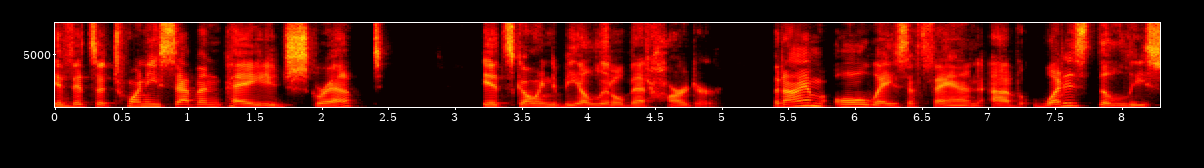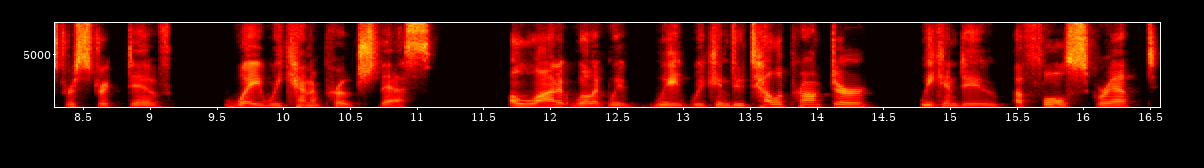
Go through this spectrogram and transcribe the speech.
mm-hmm. if it's a 27 page script it's going to be a little bit harder but i am always a fan of what is the least restrictive way we can approach this a lot of well we we we can do teleprompter we can do a full script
